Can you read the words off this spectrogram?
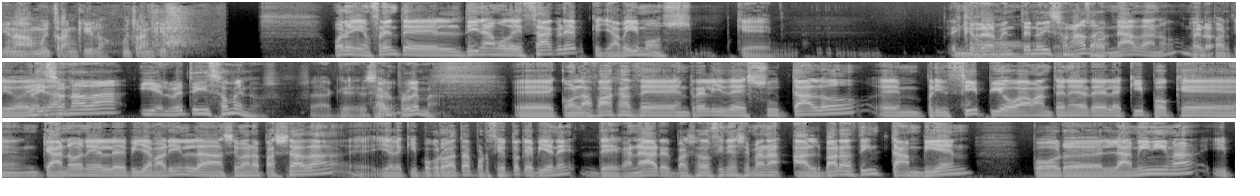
nada, muy tranquilo, muy tranquilo. Bueno, y enfrente el Dinamo de Zagreb, que ya vimos que es que realmente no hizo nada. nada, ¿no? el partido de no hizo nada y el Betis hizo menos. O sea, que ese es el problema. Eh, con las bajas de Enreli de Sutalo. En principio va a mantener el equipo que ganó en el Villamarín la semana pasada eh, y el equipo croata, por cierto, que viene de ganar el pasado fin de semana al Baradín también por eh, la mínima y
